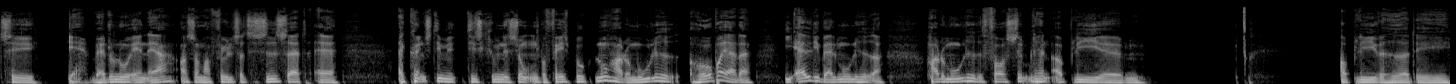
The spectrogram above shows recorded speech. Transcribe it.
til, ja, hvad du nu end er, og som har følt sig tilsidesat af, af kønsdiskriminationen på Facebook. Nu har du mulighed, håber jeg da, i alle de valgmuligheder, har du mulighed for simpelthen at blive, øh, at blive, hvad hedder det,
